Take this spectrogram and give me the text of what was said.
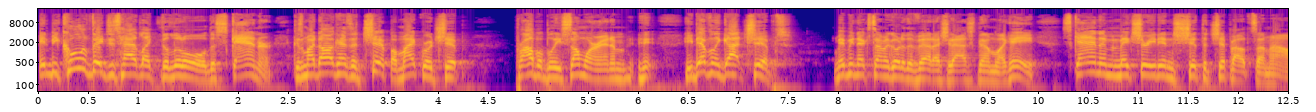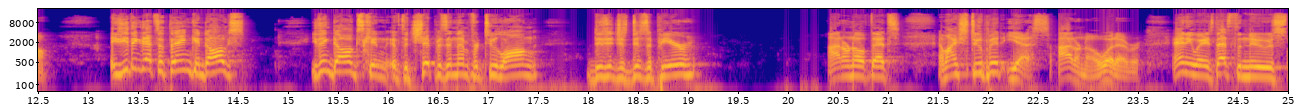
It'd be cool if they just had like the little the scanner because my dog has a chip, a microchip, probably somewhere in him. He definitely got chipped. Maybe next time I go to the vet, I should ask them, like, hey, scan him and make sure he didn't shit the chip out somehow. Do you think that's a thing? Can dogs, you think dogs can, if the chip is in them for too long, does it just disappear? I don't know if that's, am I stupid? Yes. I don't know. Whatever. Anyways, that's the news.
